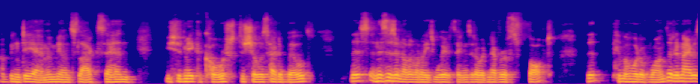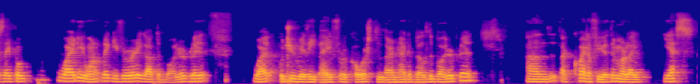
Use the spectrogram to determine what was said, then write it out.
have been DMing me on Slack saying you should make a course to show us how to build this. And this is another one of these weird things that I would never have thought that people would have wanted. And I was like, but why do you want it? Like you've already got the boilerplate why would you really pay for a course to learn how to build the boilerplate? And like quite a few of them were like, yes,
